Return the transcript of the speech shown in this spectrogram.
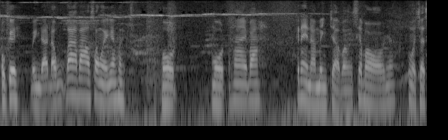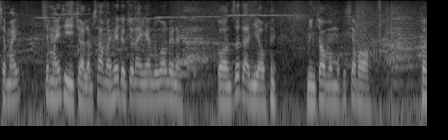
Ok, mình đã đóng 3 bao xong rồi anh em ơi. 1 1 2 3. Cái này là mình chở bằng xe bò nhá, không phải chở xe máy. Xe máy thì chở làm sao mà hết được chỗ này anh em đúng không đây này. Còn rất là nhiều. Mình cho vào một cái xe bò. Thôi,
